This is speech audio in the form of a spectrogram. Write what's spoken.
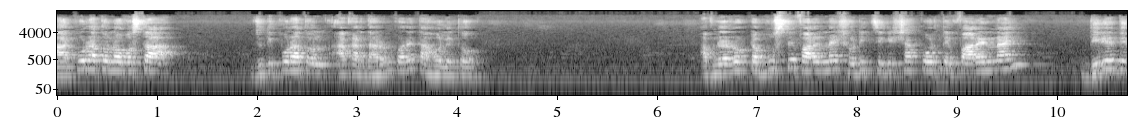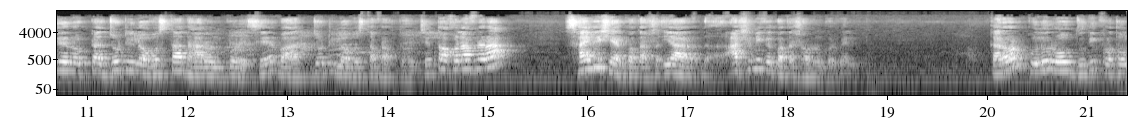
আর পুরাতন অবস্থা যদি পুরাতন আকার ধারণ করে, তাহলে তো আপনারা রোগটা বুঝতে পারেন নাই, সঠিক চিকিৎসা করতে পারেন নাই, ধীরে ধীরে রোগটা জটিল অবস্থা ধারণ করেছে বা জটিল অবস্থা প্রাপ্ত হচ্ছে তখন আপনারা সাইলিশিয়ার কথা, ইয়ার আর্সেনিকের কথা স্মরণ করবেন। কারণ কোন রোগ যদি প্রথম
